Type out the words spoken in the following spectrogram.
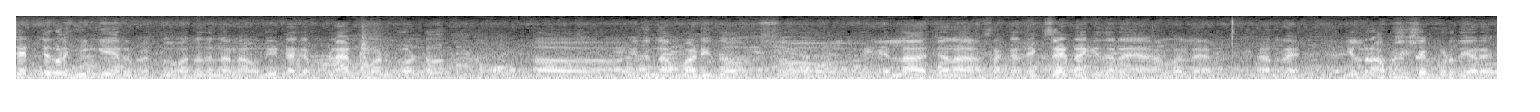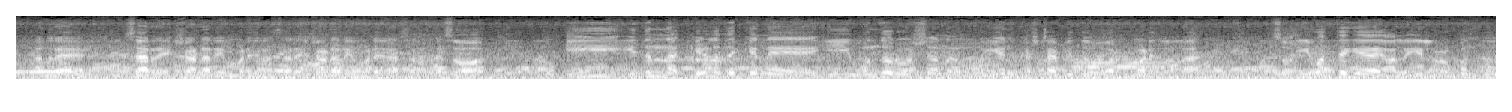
ಸೆಟ್ಗಳು ಹಿಂಗೆ ಇರಬೇಕು ಅನ್ನೋದನ್ನು ನಾವು ನೀಟಾಗಿ ಪ್ಲ್ಯಾನ್ ಮಾಡಿಕೊಂಡು ಇದನ್ನು ಮಾಡಿದ್ದು. ಸೊ ಎಲ್ಲ ಜನ ಸಖತ್ ಎಕ್ಸೈಟ್ ಆಗಿದ್ದಾರೆ. ಆಮೇಲೆ, ಅಂದರೆ ಎಲ್ಲರೂ ಅಪೋಸಿಷನ್ ಕೊಡ್ತಿದ್ದಾರೆ. ಅಂದರೆ, ಸರ್ ಎಕ್ಸ್ಟ್ರಾಡರಿ ಮಾಡಿದ್ದೀರಾ? ಸರ್ ಎಕ್ಸ್ಟ್ರಾಡರಿ ಮಾಡಿದ್ದೀರಾ? ಸರ್? ಸೊ ಈ ಇದನ್ನು ಕೇಳೋದಕ್ಕೇ ಈ ಒಂದೂವರೆ ವರ್ಷ ನಾವು ಏನು ಕಷ್ಟ ಬಿದ್ದು ವರ್ಕ್ ಮಾಡಿದ್ವಲ್ಲ ಸೊ ಇವತ್ತಿಗೆ ಅಲ್ಲಿ ಎಲ್ಲರೂ ಬಂದು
